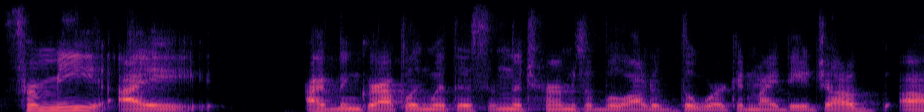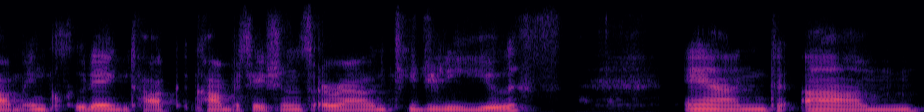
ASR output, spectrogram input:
for me I I've been grappling with this in the terms of a lot of the work in my day job, um, including talk conversations around TGD youth. And um,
